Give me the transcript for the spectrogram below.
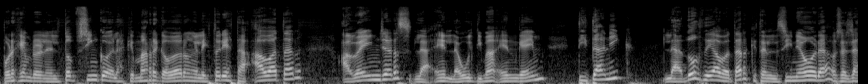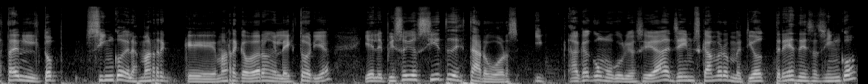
Por ejemplo, en el top 5 de las que más recaudaron en la historia está Avatar, Avengers, la, última, Endgame, Titanic, la 2 de Avatar, que está en el cine ahora, o sea, ya está en el top 5 de las más re- que más recaudaron en la historia, y el episodio 7 de Star Wars. Y acá como curiosidad, James Cameron metió 3 de esas 5,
